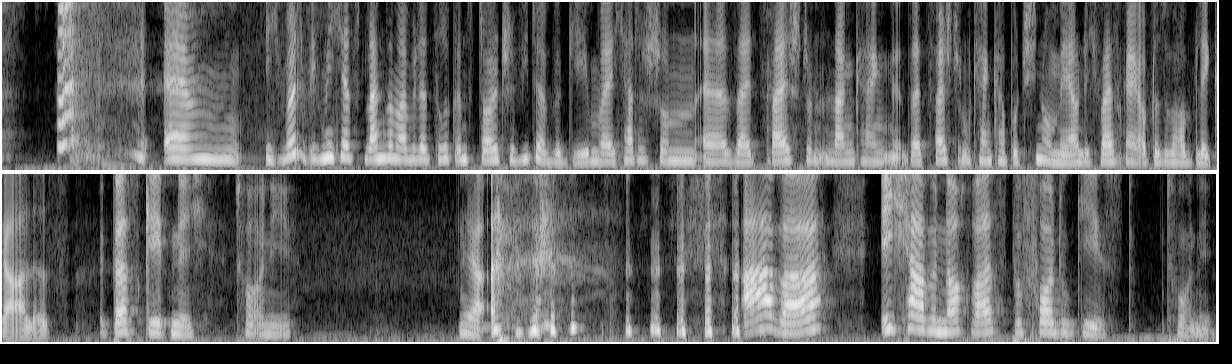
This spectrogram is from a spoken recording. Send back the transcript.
ähm, ich würde mich jetzt langsam mal wieder zurück ins deutsche Vita begeben, weil ich hatte schon äh, seit zwei Stunden lang kein, seit zwei Stunden kein Cappuccino mehr und ich weiß gar nicht, ob das überhaupt legal ist. Das geht nicht, Toni. Ja. Aber ich habe noch was, bevor du gehst, Toni.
